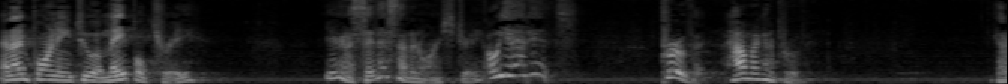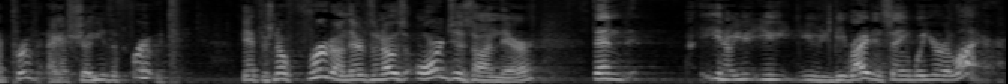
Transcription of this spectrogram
And I'm pointing to a maple tree. You're going to say, that's not an orange tree. Oh, yeah, it is. Prove it. How am I going to prove it? I got to prove it. I got to show you the fruit. Okay, if there's no fruit on there, there's no oranges on there, then you know, you, you, you'd be right in saying, well, you're a liar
